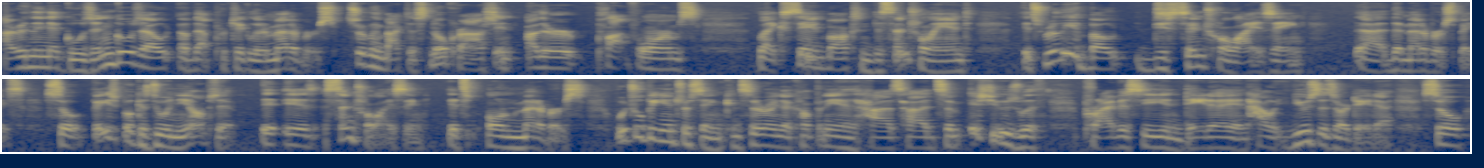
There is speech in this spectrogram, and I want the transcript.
everything that goes in goes out of that particular metaverse. Circling back to Snow Crash and other platforms like Sandbox and Decentraland, it's really about decentralizing uh, the metaverse space. So Facebook is doing the opposite. It is centralizing its own metaverse, which will be interesting considering the company has had some issues with privacy and data and how it uses our data. So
